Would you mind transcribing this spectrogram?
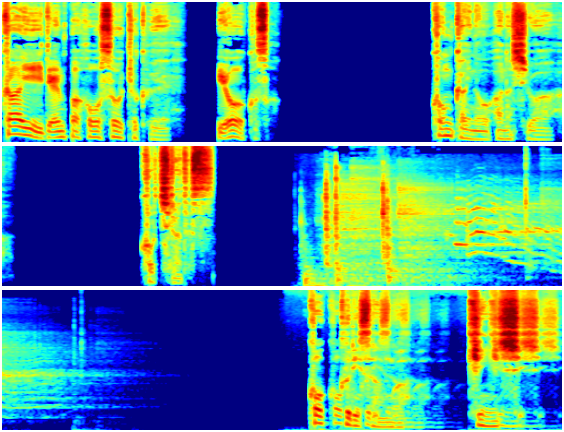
怪異電波放送局へようこそ。今回のお話は、こちらです。こっくりさんは禁止。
